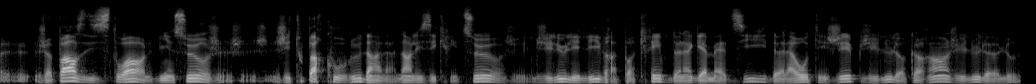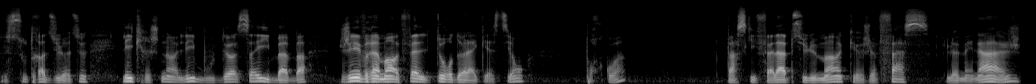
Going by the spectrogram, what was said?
euh, je passe des histoires, bien sûr. J'ai tout parcouru dans, la- dans les Écritures. J'ai lu les livres apocryphes de Nagamadi, de la Haute-Égypte. J'ai lu le Coran, j'ai lu le, le Sutra du Lotus, les Krishna, les Bouddhas, Saï Baba. J'ai vraiment fait le tour de la question. Pourquoi? Parce qu'il fallait absolument que je fasse le ménage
